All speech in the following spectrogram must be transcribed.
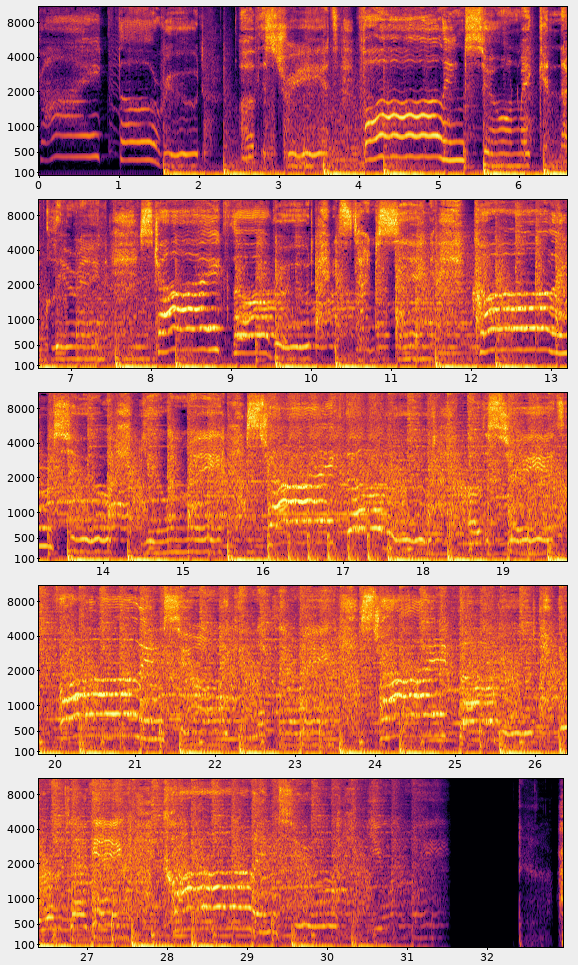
Strike the root of this tree. It's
